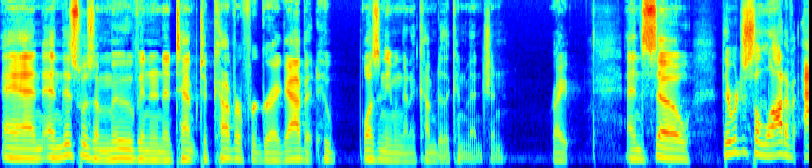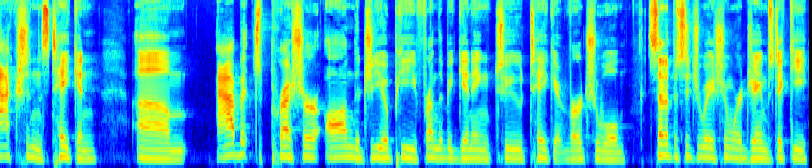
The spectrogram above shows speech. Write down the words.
And, and this was a move in an attempt to cover for Greg Abbott, who wasn't even going to come to the convention, right? And so there were just a lot of actions taken. Um, Abbott's pressure on the GOP from the beginning to take it virtual set up a situation where James Dickey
